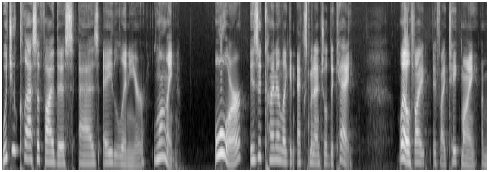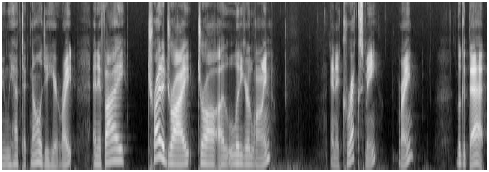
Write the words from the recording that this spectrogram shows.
would you classify this as a linear line? Or is it kind of like an exponential decay? Well, if I if I take my I mean we have technology here, right? And if I try to draw draw a linear line and it corrects me, right? Look at that.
